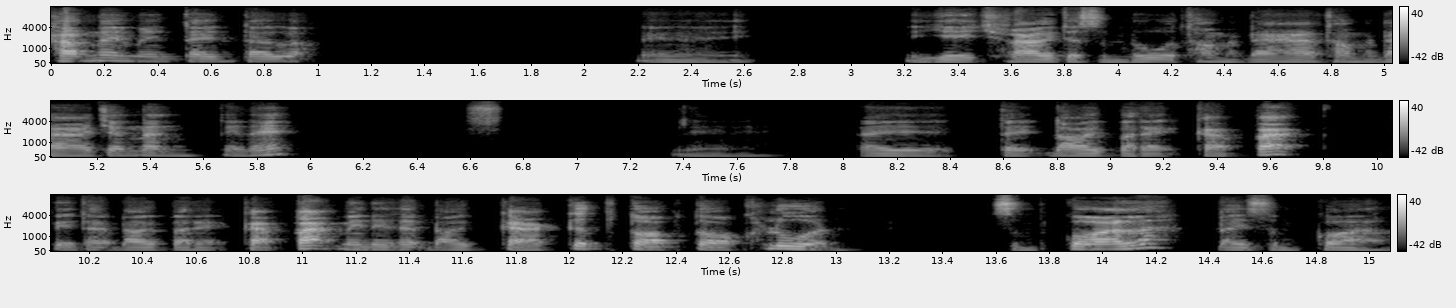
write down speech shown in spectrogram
ខឹងឯមែនតើទៅហ្នឹងហើយនិយាយឆ្លើយទៅសំណួរធម្មតាធម្មតាអញ្ចឹងហ្នឹងទេណាណា តែតែដោយបរិកបៈពេលថាដោយបរិកបៈមានន័យថាដោយការគិតផ្ទាល់ផ្ទាល់ខ្លួន សម្គាល់ដោយសម្គាល់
